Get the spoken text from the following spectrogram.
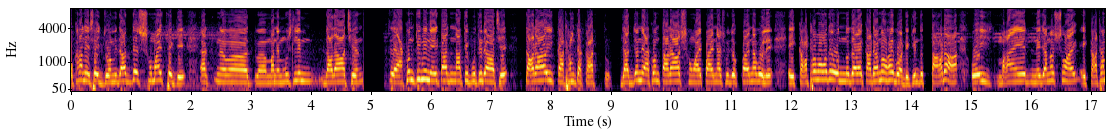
ওখানে সেই জমিদারদের সময় থেকে এক মানে মুসলিম দাদা আছেন। তো এখন তিনি নেই, তার নাতিপুতিরা আছে, তারা ওই কাঠামটা কাটতো। যার জন্য এখন তারা সময় পায় না, সুযোগ পায় না বলে এই কাঠাম আমাদের অন্য দ্বারায় কাটানো হয় বটে, কিন্তু তারা ওই মায়ের নেজানোর সময় এই কাঠাম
